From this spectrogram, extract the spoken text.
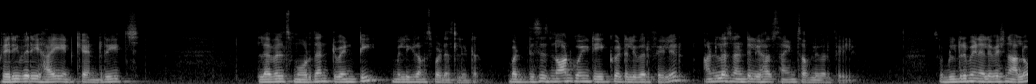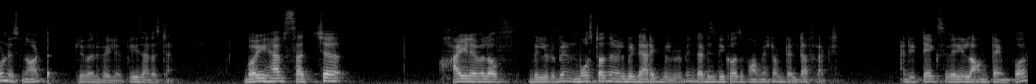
very, very high. It can reach levels more than 20 milligrams per deciliter. but this is not going to equate to liver failure unless and until you have signs of liver failure. So bilirubin elevation alone is not liver failure. Please understand. Why you have such a high level of bilirubin, most of them will be direct bilirubin. That is because of formation of delta fraction, and it takes very long time for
